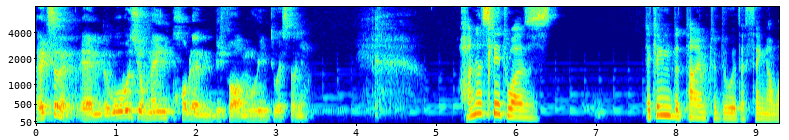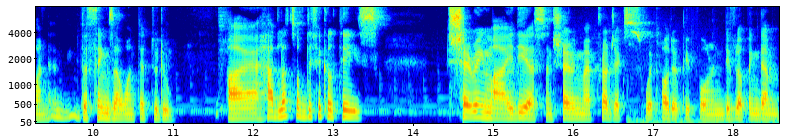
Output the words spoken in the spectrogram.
Excellent. And what was your main problem before moving to Estonia? Honestly, it was taking the time to do the thing I wanted, the things I wanted to do. I had lots of difficulties sharing my ideas and sharing my projects with other people and developing them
